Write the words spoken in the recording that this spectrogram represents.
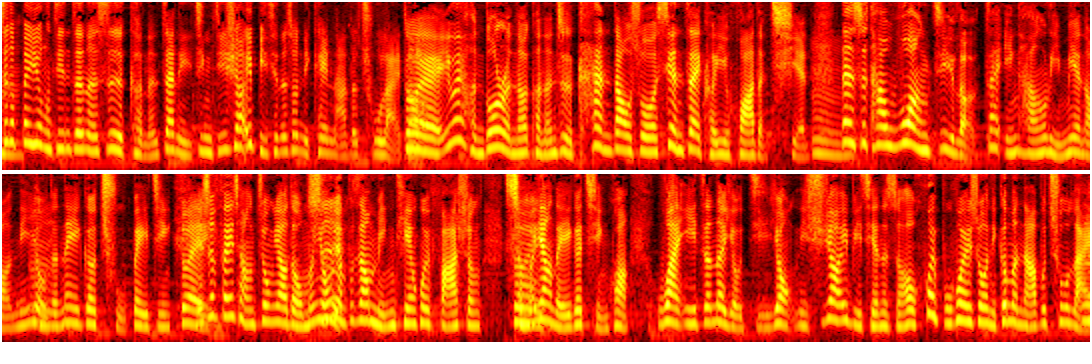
这个备用金真的是可能在你紧急需要一笔钱的时候，你可以拿得出来的。对，因为很多人呢，可能只看到说现在可以花的钱，嗯，但是他忘记了在银行里面哦，你有的那一个储备金，对，也是非常重要的。我们永远不知道明天会发生。什么样的一个情况？万一真的有急用，你需要一笔钱的时候，会不会说你根本拿不出来，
